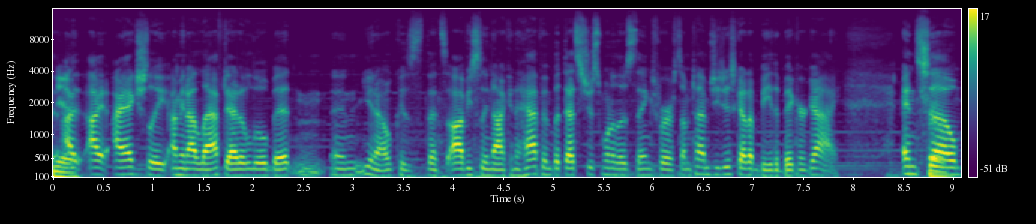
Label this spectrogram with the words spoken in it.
yeah. I, I, I, actually, I mean, I laughed at it a little bit, and and you know, because that's obviously not going to happen. But that's just one of those things where sometimes you just got to be the bigger guy. And so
